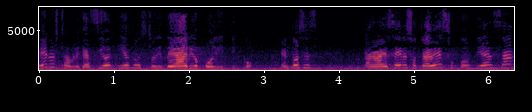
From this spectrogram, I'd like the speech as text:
es nuestra obligación y es nuestro ideario político. Entonces, agradecerles otra vez su confianza,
